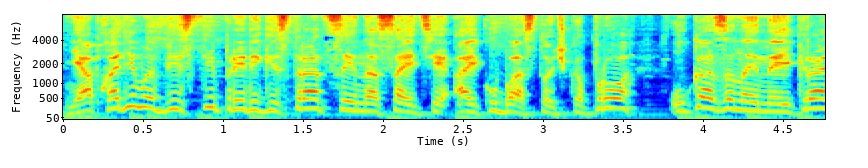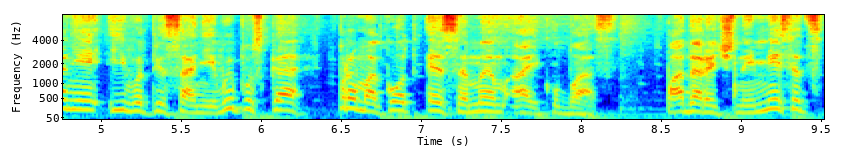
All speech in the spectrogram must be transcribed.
необходимо ввести при регистрации на сайте iCubus.pro, указанный на экране и в описании выпуска промокод SMM iCubus. Подарочный месяц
